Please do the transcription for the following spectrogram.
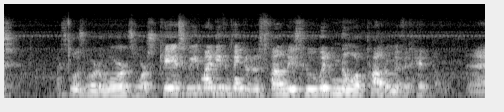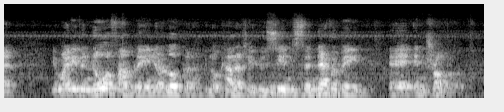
I suppose we're the world's worst case. We might even think that there's families who wouldn't know a problem if it hit them. Uh, you might even know a family in your local locality who seems to never be uh, in trouble.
